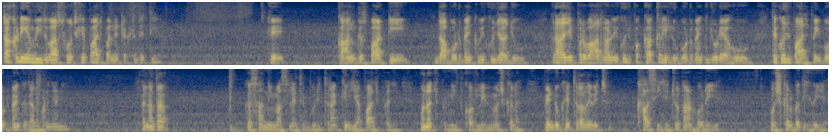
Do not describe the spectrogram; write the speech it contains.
ਤਕੜੀ ਉਮੀਦਵਾਰ ਸੋਚ ਕੇ ਭਾਜਪਾ ਨੇ ਟਿਕਟ ਦਿੱਤੀ ਹੈ ਕਿ ਕਾਂਗਰਸ ਪਾਰਟੀ ਦਾ ਵੋਟ ਬੈਂਕ ਵੀ ਕੁਝ ਆਜੂ ਰਾਜੇ ਪਰਿਵਾਰ ਨਾਲ ਵੀ ਕੁਝ ਪੱਕਾ ਘਰੇਲੂ ਵੋਟ ਬੈਂਕ ਜੁੜਿਆ ਹੋਊ ਤੇ ਕੁਝ ਭਾਜਪਾਈ ਵੋਟ ਬੈਂਕ ਗੱਲ ਬਣ ਜਾਣੀ ਪਹਿਲਾਂ ਤਾਂ ਕਿਸਾਨੀ ਮਸਲੇ ਤੇ ਬੁਰੀ ਤਰ੍ਹਾਂ ਕਿਰਿਆ ਭਾਜਪਾ ਜੀ। ਉਹਨਾਂ 'ਚ ਪ੍ਰਨੀਤ ਕੌਰ ਲਈ ਵੀ ਮੁਸ਼ਕਲ ਹੈ। ਪਿੰਡੂ ਖੇਤਰਾਂ ਦੇ ਵਿੱਚ ਖਾਸੀ ਖਿੱਚੋਤਾਣ ਹੋ ਰਹੀ ਹੈ। ਮੁਸ਼ਕਲ ਵਧੀ ਹੋਈ ਹੈ।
